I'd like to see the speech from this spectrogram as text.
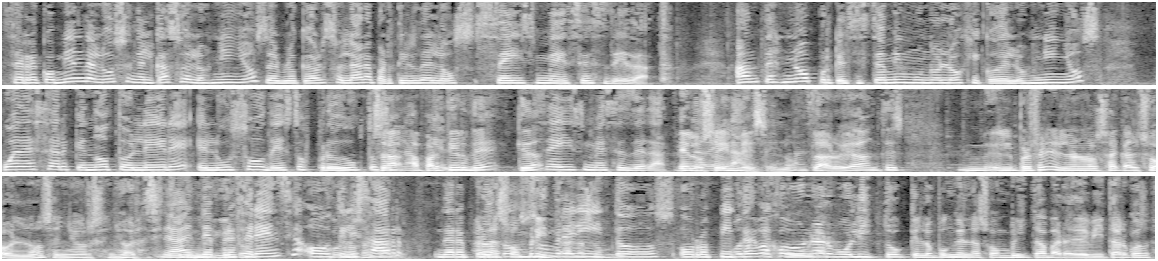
Se recomienda el uso en el caso de los niños del bloqueador solar a partir de los seis meses de edad. Antes no, porque el sistema inmunológico de los niños puede ser que no tolere el uso de estos productos. O sea, a partir de ¿qué Seis meses de edad. De los seis meses, ¿no? Claro, ya antes el preferible no lo saca el sol, ¿no, señor, señora? de preferencia, o utilizar de repente sombreritos o ropitas O debajo de un arbolito que lo ponga en la sombrita para evitar cosas.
